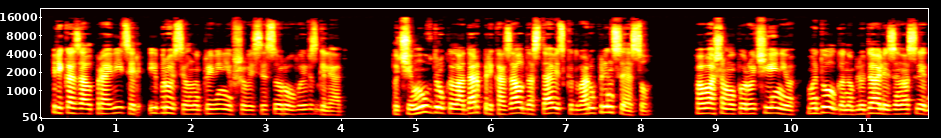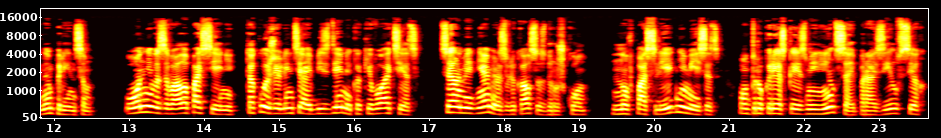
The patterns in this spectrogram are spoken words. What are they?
– приказал правитель и бросил на провинившегося суровый взгляд. «Почему вдруг Эладар приказал доставить ко двору принцессу?» «По вашему поручению мы долго наблюдали за наследным принцем. Он не вызывал опасений, такой же лентяй и бездельник, как его отец. Целыми днями развлекался с дружком. Но в последний месяц он вдруг резко изменился и поразил всех.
